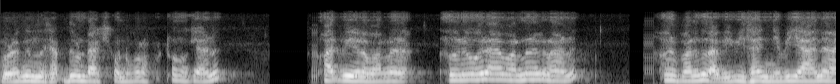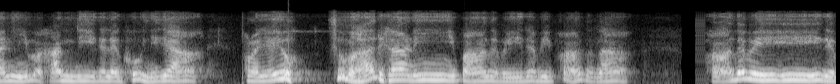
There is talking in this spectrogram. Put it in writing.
മുഴങ്ങുന്ന ശബ്ദം ഉണ്ടാക്കിക്കൊണ്ട് പുറപ്പെട്ടു എന്നൊക്കെയാണ് ആത്മീയയുടെ വർണന. ഓരോ വർണനകളാണ് അവർ പലതും അവിവിധന്യപിജാനാനി മഹാന്തീത ലഘു നിജ പ്രയയോ സുമഹാർഹാണി പാദവൈരവിപാദത പാദവൈരവിപദാതയാം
